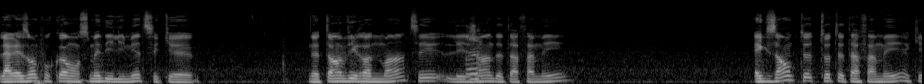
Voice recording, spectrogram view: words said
La raison pourquoi on se met des limites, c'est que notre environnement, tu sais, les Ouais. gens de ta famille. Exemple, toi, t'as ta famille, OK?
